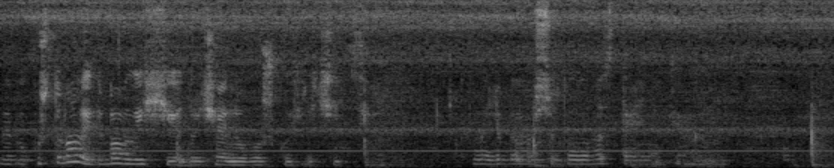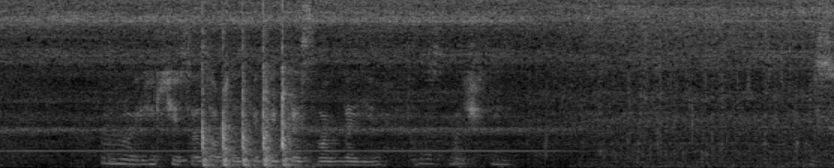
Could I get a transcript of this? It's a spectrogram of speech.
Ми покуштували і додали ще одну чайну ложку гірчиці. Ми любимо, щоб було гостреньке. Ну, і гірчиця завжди такий присмак дає. Смачний. І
